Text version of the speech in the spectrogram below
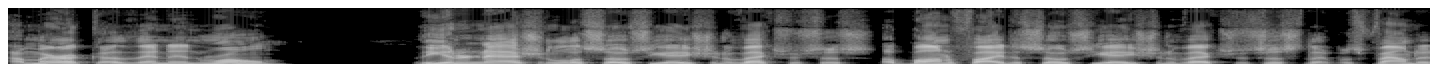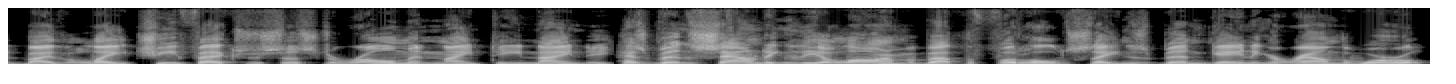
America than in Rome. The International Association of Exorcists, a bona fide association of exorcists that was founded by the late chief exorcist of Rome in 1990, has been sounding the alarm about the foothold Satan's been gaining around the world.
